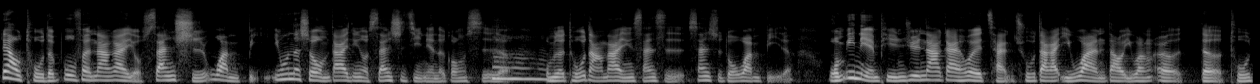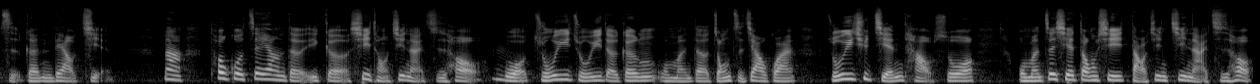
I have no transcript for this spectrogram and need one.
料图的部分大概有三十万笔，因为那时候我们大概已经有三十几年的公司了，嗯、我们的图档大概已经三十三十多万笔了。我们一年平均大概会产出大概一万到一万二的图纸跟料件。那透过这样的一个系统进来之后，嗯、我逐一逐一的跟我们的种子教官逐一去检讨说，我们这些东西导进进来之后，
